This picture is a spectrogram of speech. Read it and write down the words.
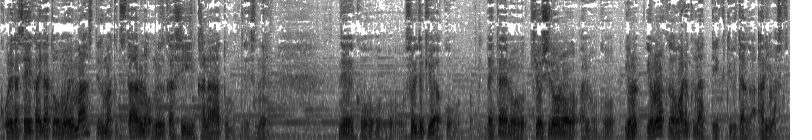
これが正解だと思いますってうまく伝わるのが難しいかなと思ってですね。で、こう、そういう時はこう、大体あの、清志郎のあの、こう世の、世の中が悪くなっていくという歌があります。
